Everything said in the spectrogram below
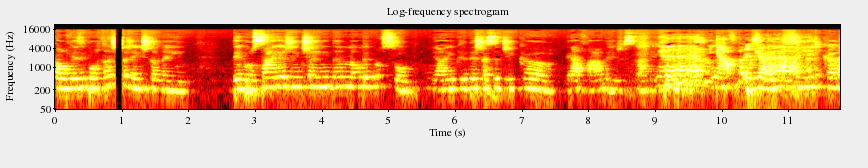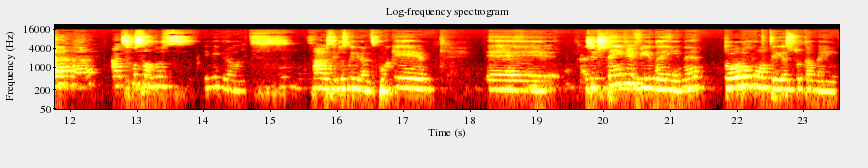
talvez importante a gente também debruçar e a gente ainda não debruçou. E aí eu queria deixar essa dica gravada, registrada aqui. em aspas. Porque aí fica a discussão dos imigrantes, sabe, assim, dos migrantes, porque é, a gente tem vivido aí, né, todo um contexto também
